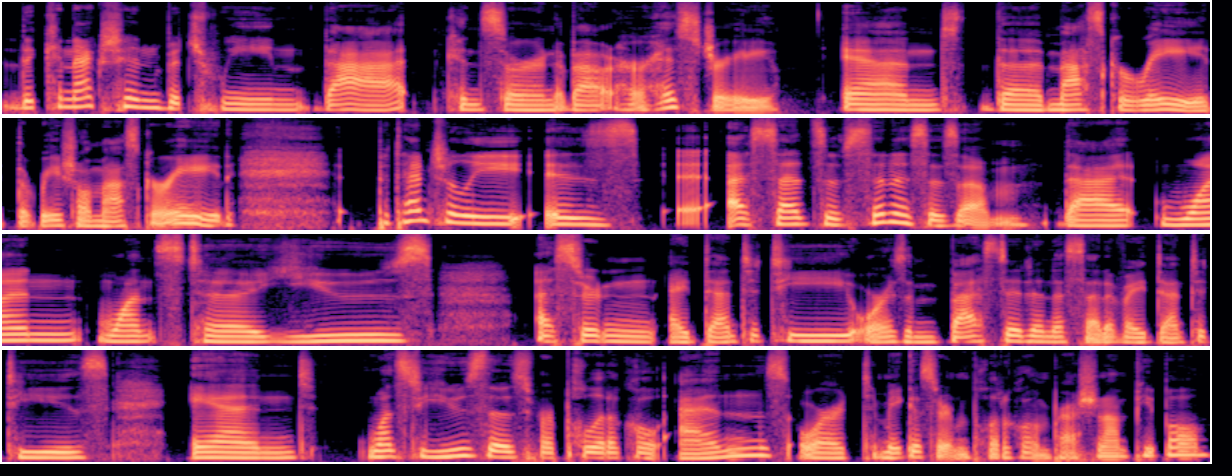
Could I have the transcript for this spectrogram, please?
the connection between that concern about her history and the masquerade, the racial masquerade, potentially is a sense of cynicism that one wants to use a certain identity or is invested in a set of identities and wants to use those for political ends or to make a certain political impression on people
